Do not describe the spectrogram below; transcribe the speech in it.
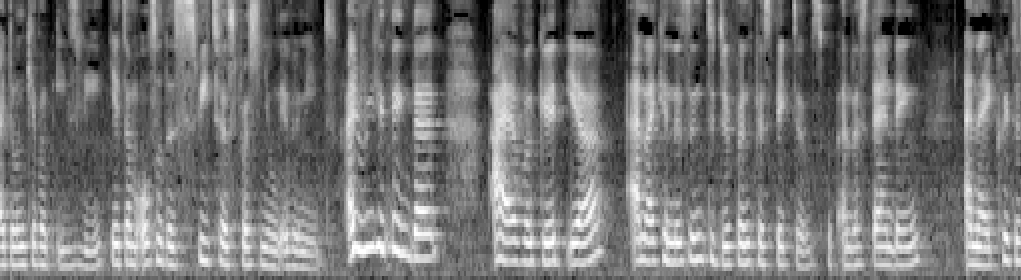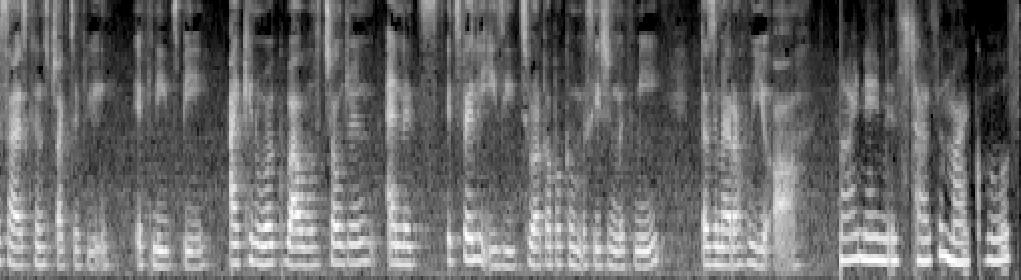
i don't give up easily yet i'm also the sweetest person you'll ever meet i really think that i have a good ear and i can listen to different perspectives with understanding and i criticize constructively if needs be i can work well with children and it's it's fairly easy to work up a conversation with me. Doesn't matter who you are my name is Chazin Michaels.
